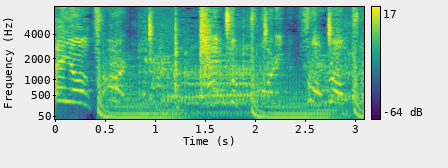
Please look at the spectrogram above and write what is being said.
K on turn. At the party, front row.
